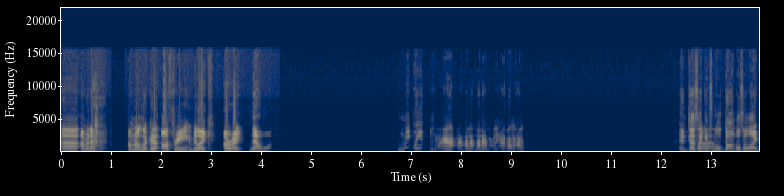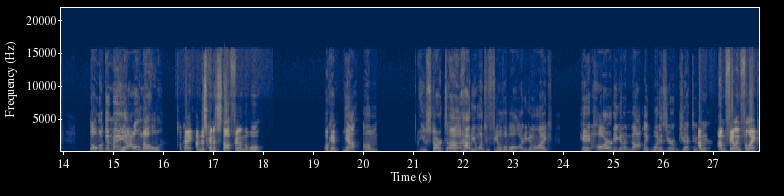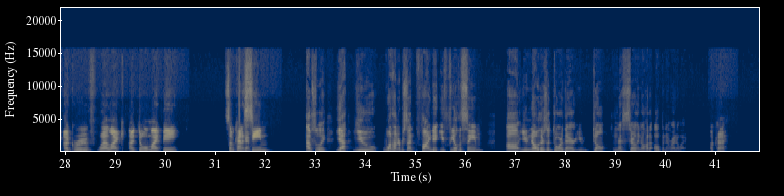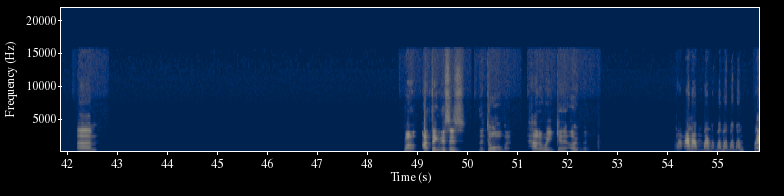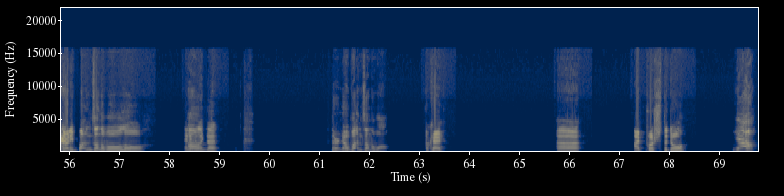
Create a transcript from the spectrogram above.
Uh, I'm gonna I'm gonna look at R three and be like, all right, now what? And it does like its Uh, little dongles are like, don't look at me. I don't know. Okay, I'm just gonna start feeling the wall. Okay, yeah. Um, you start. Uh, how do you want to feel the wall? Are you gonna like hit it hard? Are you gonna not? Like, what is your objective I'm here? I'm feeling for like a groove where like a door might be, some kind Okay. of seam. Absolutely, yeah. You 100% find it. You feel the seam. Uh, you know there's a door there. You don't necessarily know how to open it right away. Okay. Um. Well, I think this is the door, but how do we get it open? Are there any buttons on the wall or anything like Um, that? There are no buttons on the wall. Okay. Uh, I push the door. Yeah.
